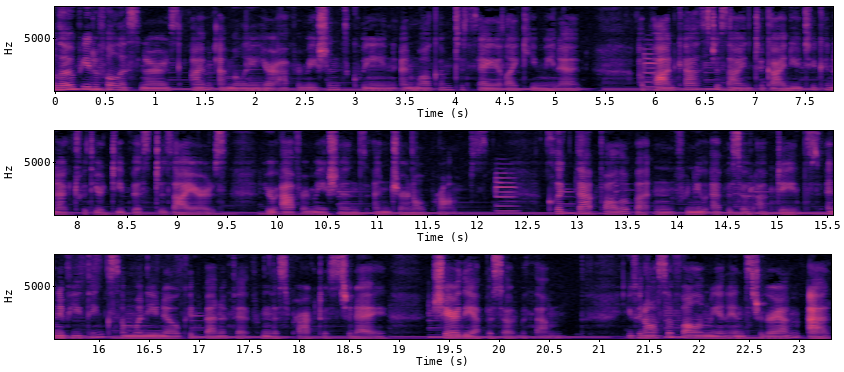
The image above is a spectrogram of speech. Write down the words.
Hello, beautiful listeners. I'm Emily, your affirmations queen, and welcome to Say It Like You Mean It, a podcast designed to guide you to connect with your deepest desires through affirmations and journal prompts. Click that follow button for new episode updates, and if you think someone you know could benefit from this practice today, share the episode with them. You can also follow me on Instagram at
